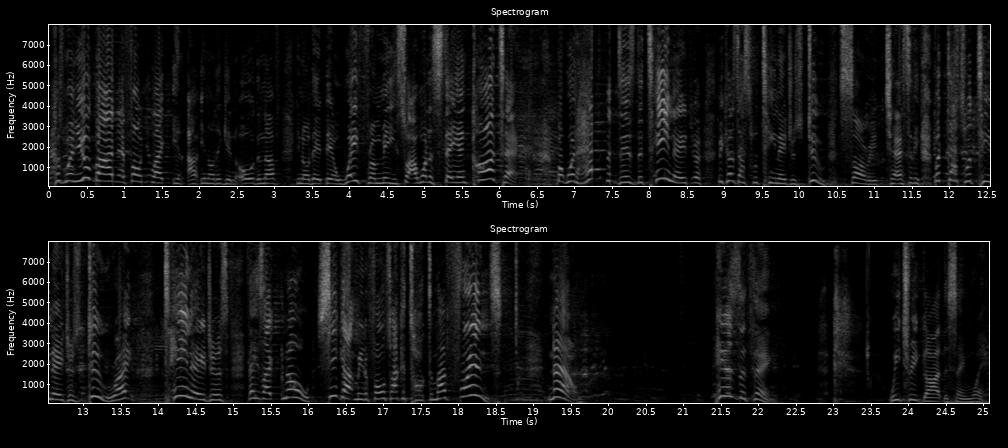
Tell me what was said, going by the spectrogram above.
Because when you're buying that phone you're like you know, you know they're getting old enough you know they, they're away from me so i want to stay in contact. But what happens is the teenager because that's what teenagers do sorry chastity but that's what teenagers do right? Teenagers they's like no she got me the phone so i could talk to my friends. Now here's the thing we treat God the same way.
